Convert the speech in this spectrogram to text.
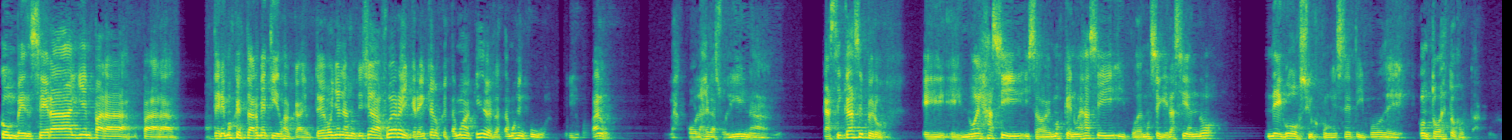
convencer a alguien para, para tenemos que estar metidos acá. Ustedes oyen las noticias afuera y creen que los que estamos aquí de verdad estamos en Cuba. Y bueno, las colas de gasolina, casi casi, pero eh, eh, no es así y sabemos que no es así y podemos seguir haciendo negocios con ese tipo de, con todos estos obstáculos.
